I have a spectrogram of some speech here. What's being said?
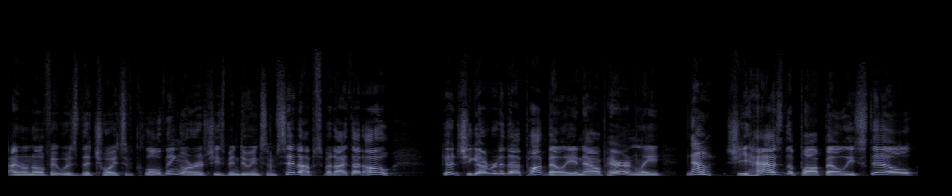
I don't know if it was the choice of clothing or if she's been doing some sit-ups, but I thought, "Oh, good, she got rid of that pot belly and now apparently No, she has the pot belly still."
